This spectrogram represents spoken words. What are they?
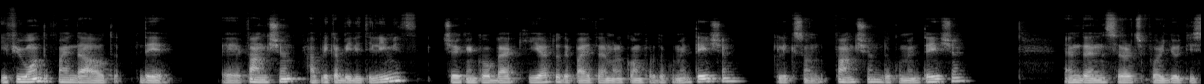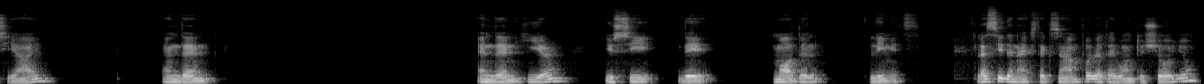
If you want to find out the uh, function applicability limits, so you can go back here to the PyThermal Comfort documentation, clicks on function documentation, and then search for UTCI, and then and then here you see the model limits. Let's see the next example that I want to show you.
